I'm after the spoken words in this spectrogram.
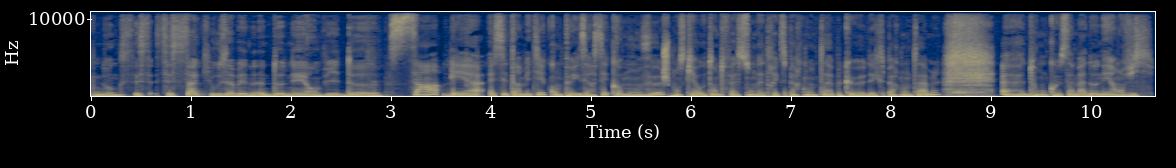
Donc c'est ça qui vous avait donné envie de... Ça, et, euh, c'est un métier qu'on peut exercer comme on veut. Je pense qu'il y a autant de façons d'être expert comptable que d'expert comptable. Euh, donc ça m'a donné envie.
